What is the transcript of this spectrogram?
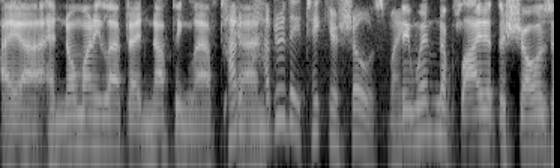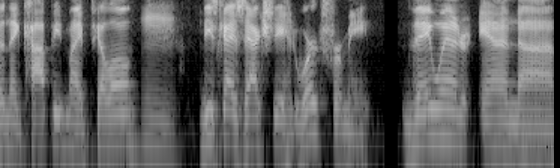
I uh, had no money left. I had nothing left. How do, how do they take your shows, Mike? they went and applied at the shows and they copied my pillow. Mm. These guys actually had worked for me. They went and uh,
